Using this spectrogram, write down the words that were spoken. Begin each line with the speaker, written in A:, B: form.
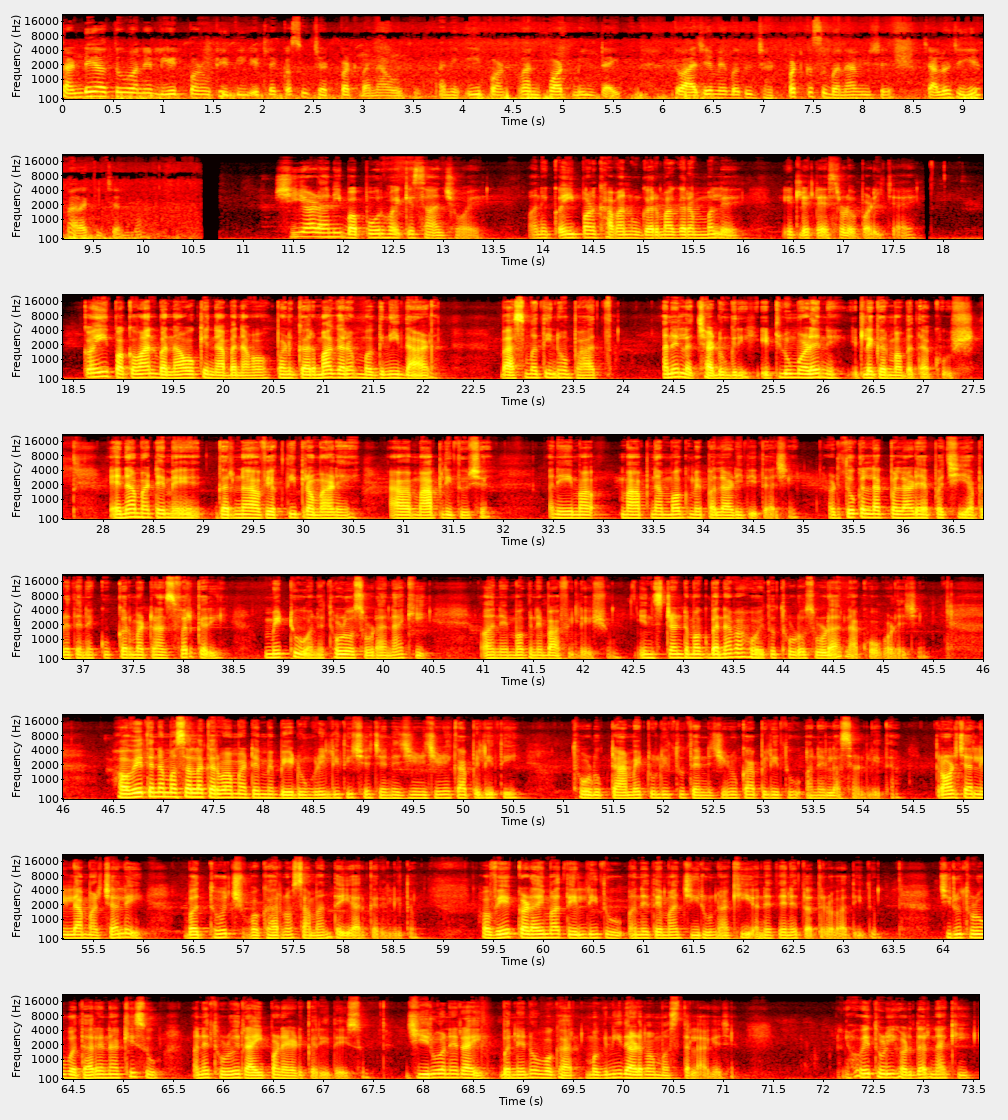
A: Sunday હતો અને late પણ ઉઠી હતી, એટલે કશું ઝટપટ બનાવું હતું. અને એ પણ વન પોટ મીલ ટાઈપ તો આજે મેં બધું ઝટપટ કશું બનાવ્યું છે. ચાલો જઈએ મારા કિચનમાં શિયાળાની બપોર હોય કે સાંજ હોય, અને કંઈ પણ ખાવાનું ગરમા ગરમ મળે, એટલે ટેસડો પડી જાય. કંઈ પકવાન બનાવો કે ના બનાવો, પણ ગરમા ગરમ મગની દાળ, બાસમતીનો ભાત અને લચ્છા ડુંગળી એટલું મળે ને, એટલે ઘરમાં બધા ખુશ. એના માટે મેં ઘરના વ્યક્તિ પ્રમાણે આ માપ લીધું છે. અને એ માપના મગ મેં પલાળી દીધા છે. અડધો કલાક પલાળ્યા પછી આપણે તેને કુકરમાં ટ્રાન્સફર કરી મીઠું અને થોડો સોડા નાખી અને મગને બાફી લઈશું. ઇન્સ્ટન્ટ મગ બનાવવા હોય તો થોડો સોડા નાખવો પડે છે. હવે તેના મસાલા કરવા માટે મેં બે ડુંગળી લીધી છે, જેને ઝીણી ઝીણી કાપી લીધી. થોડુંક ટામેટું લીધું, તેને ઝીણું કાપી લીધું અને લસણ લીધા. ત્રણ ચાર લીલા મરચાં લઈ બધો જ વઘારનો સામાન તૈયાર કરી લીધો. હવે કઢાઈમાં તેલ લીધું અને તેમાં જીરું નાખી અને તેને તતળવા દીધું. જીરું થોડું વધારે નાખીશું અને થોડું રાઈ પણ એડ કરી દઈશું. જીરું અને રાઈ બંનેનો વઘાર મગની દાળમાં મસ્ત લાગે છે. હવે થોડી હળદર નાખી,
